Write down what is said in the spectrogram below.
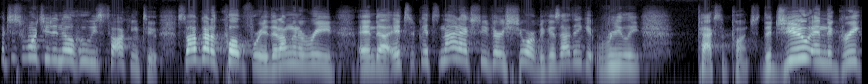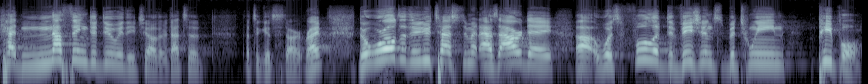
I just want you to know who he's talking to. So I've got a quote for you that I'm going to read, and uh, it's, it's not actually very short because I think it really packs a punch. The Jew and the Greek had nothing to do with each other. That's a that's a good start, right? The world of the New Testament, as our day, uh, was full of divisions between people.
